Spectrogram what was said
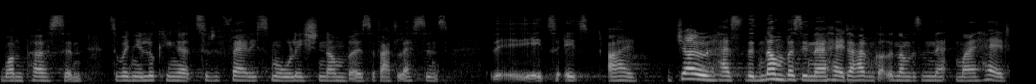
one person. So when you're looking at sort of fairly smallish numbers of adolescents, it's, it's, I, Joe has the numbers in their head. I haven't got the numbers in my head,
